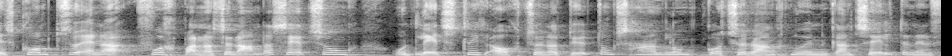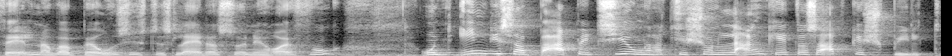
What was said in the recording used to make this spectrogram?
es kommt zu einer furchtbaren Auseinandersetzung und letztlich auch zu einer Tötungshandlung, Gott sei Dank nur in ganz seltenen Fällen, aber bei uns ist es leider so eine Häufung. Und in dieser Paarbeziehung hat sich schon lang etwas abgespielt.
